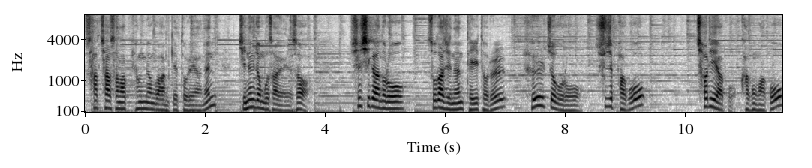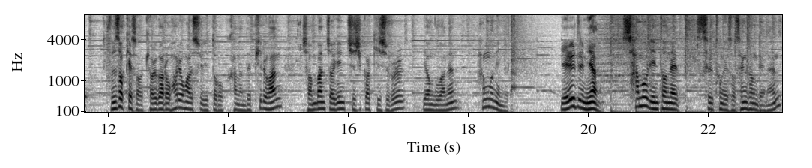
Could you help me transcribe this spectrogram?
4차 산업혁명과 함께 도래하는 지능정보사회에서 실시간으로 쏟아지는 데이터를 효율적으로 수집하고 처리하고 가공하고 분석해서 결과를 활용할 수 있도록 하는 데 필요한 전반적인 지식과 기술을 연구하는 학문입니다. 예를 들면 사물 인터넷을 통해서 생성되는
